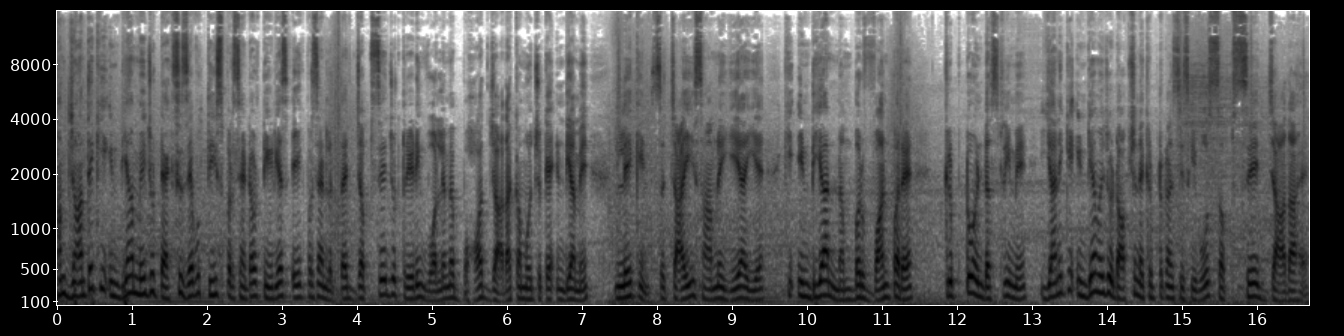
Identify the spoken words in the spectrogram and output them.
हम जानते हैं कि इंडिया में जो टैक्सेस है वो 30 परसेंट और टी डी एस एक परसेंट लगता है, जब से जो ट्रेडिंग वॉल्यूम है बहुत ज़्यादा कम हो चुका है इंडिया में। लेकिन सच्चाई सामने ये आई है कि इंडिया नंबर वन पर है क्रिप्टो इंडस्ट्री में, यानी कि इंडिया में जो अडॉप्शन है क्रिप्टो करेंसीज की, वो सबसे ज़्यादा है।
